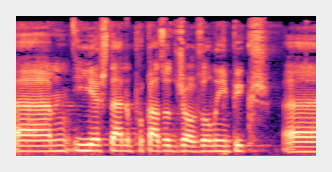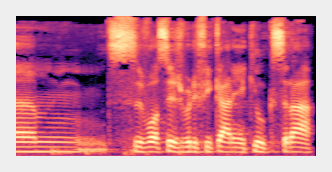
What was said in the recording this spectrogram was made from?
Um, e este ano, por causa dos Jogos Olímpicos, um, se vocês verificarem aquilo que será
